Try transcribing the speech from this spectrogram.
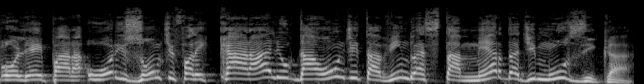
olhei para o horizonte e falei: caralho, da onde tá vindo esta merda de música?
